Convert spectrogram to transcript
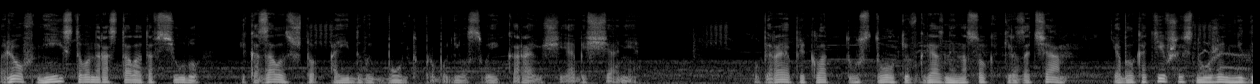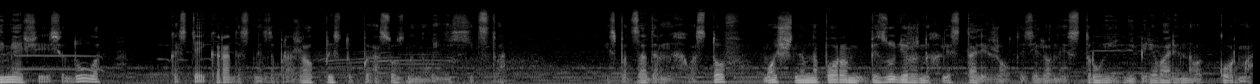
Рев неистово нарастал отовсюду, и казалось, что аидовый бунт пробудил свои карающие обещания. Упирая приклад двустволки в грязный носок кирзача, и, облокотившись на уже не дымящееся дуло, Костяйка радостно изображал приступы осознанного ехидства. Из-под задранных хвостов мощным напором безудержно хлестали желто-зеленые струи непереваренного корма,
